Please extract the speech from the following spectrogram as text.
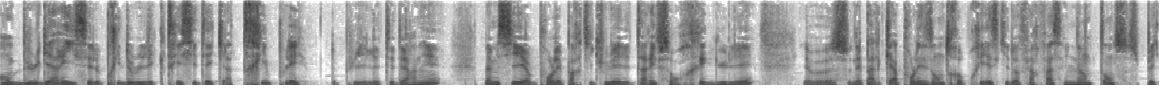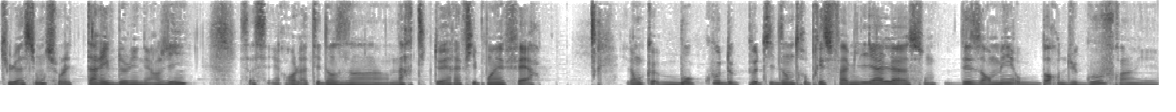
En Bulgarie, c'est le prix de l'électricité qui a triplé depuis l'été dernier, même si euh, pour les particuliers les tarifs sont régulés. Euh, ce n'est pas le cas pour les entreprises qui doivent faire face à une intense spéculation sur les tarifs de l'énergie. Ça, c'est relaté dans un article de RFI.fr. donc, beaucoup de petites entreprises familiales sont désormais au bord du gouffre hein, et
